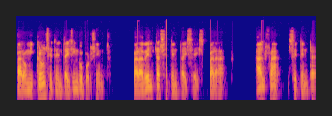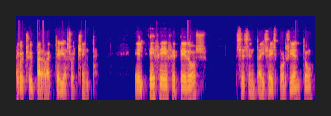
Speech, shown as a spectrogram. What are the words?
Para Omicron 75%, para Delta 76%, para Alfa 78% y para bacterias 80%. El FFP2 66%.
